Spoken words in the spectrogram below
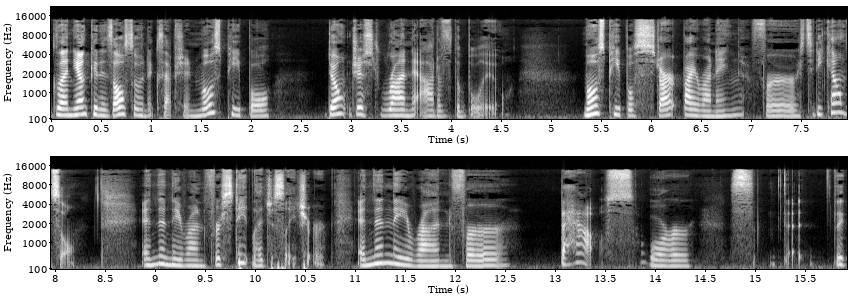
Glenn Youngkin is also an exception. Most people don't just run out of the blue. Most people start by running for city council, and then they run for state legislature, and then they run for the House or the,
